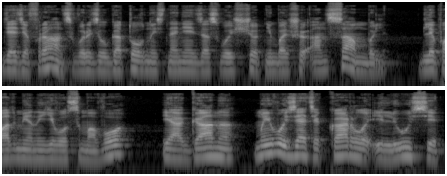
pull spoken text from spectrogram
Дядя Франц выразил готовность нанять за свой счет небольшой ансамбль для подмены его самого Иоганна, моего зятя Карла и Люси,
